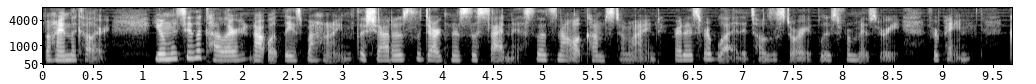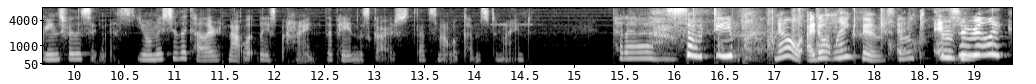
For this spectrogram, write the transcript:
Behind the color. You only see the color, not what lays behind. The shadows, the darkness, the sadness. That's not what comes to mind. Red is for blood, it tells a story. Blue's for misery, for pain. Green's for the sickness. You only see the color, not what lays behind. The pain, the scars. That's not what comes to mind. Ta da! So deep. No, I don't like them. It's really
